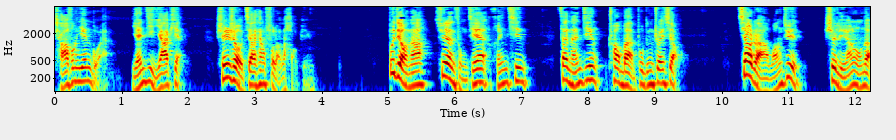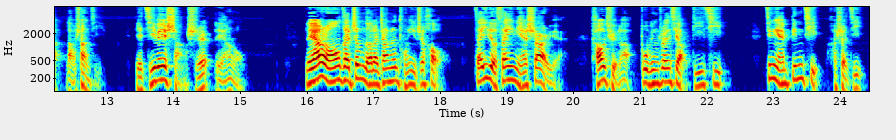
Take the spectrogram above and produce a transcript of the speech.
查封烟馆、严禁鸦片。深受家乡父老的好评。不久呢，训练总监何应钦在南京创办步兵专校，校长王俊是李良荣的老上级，也极为赏识李良荣。李良荣在征得了张真同意之后，在一九三一年十二月考取了步兵专校第一期，精研兵器和射击。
